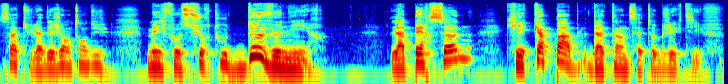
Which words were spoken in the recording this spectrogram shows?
Ça, tu l'as déjà entendu. Mais il faut surtout devenir la personne qui est capable d'atteindre cet objectif.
